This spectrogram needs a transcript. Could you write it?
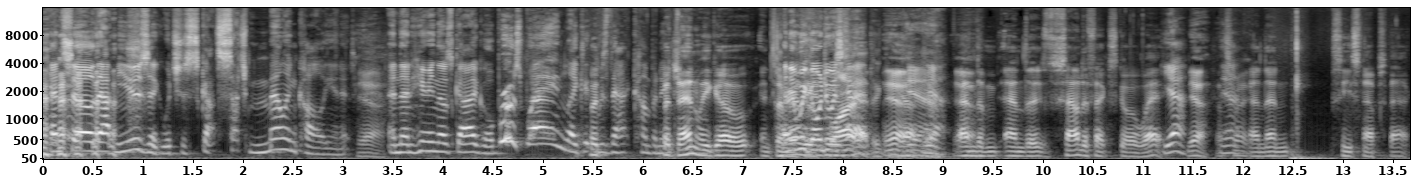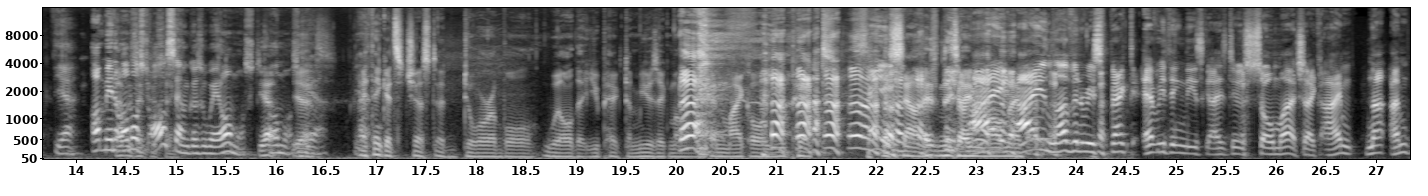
And so that music, which has got such melancholy in it. Yeah. And then hearing those guys go Bruce Wayne, like it was that combination. But then we go into And then we go into his head. again. Yeah. Yeah. yeah. and the and the sound effects go away. Yeah. Yeah, that's yeah. right. and then he snaps back. Yeah. I mean, That almost all sound goes away. Almost. Yeah. Almost. Yes. Yeah. I think it's just adorable, Will, that you picked a music moment, and Michael, you picked the sound Isn't it design moment. I, I love and respect everything these guys do so much. Like I'm not I'm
